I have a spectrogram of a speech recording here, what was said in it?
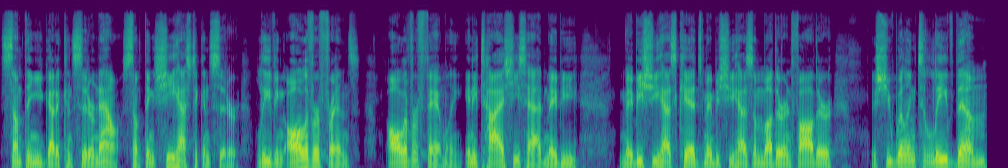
Something you got to consider now, something she has to consider. Leaving all of her friends, all of her family, any ties she's had, maybe Maybe she has kids, maybe she has a mother and father. Is she willing to leave them?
